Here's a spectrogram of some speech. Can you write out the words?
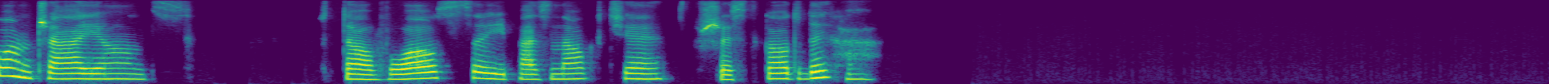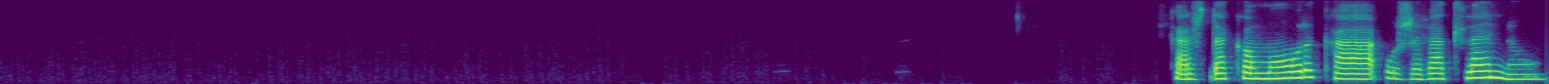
włączając w to włosy i paznokcie, wszystko oddycha. Każda komórka używa tlenu.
